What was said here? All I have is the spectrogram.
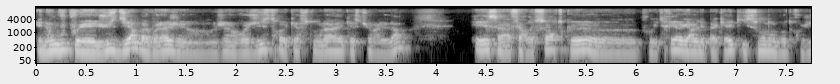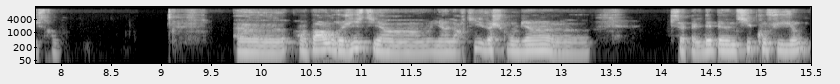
Et donc, vous pouvez juste dire, bah voilà, j'ai un, registre Caston-là et Casturel-là, et ça va faire en sorte que Poetry regarde les paquets qui sont dans votre registre. en parlant de registre, il y, a un, article vachement bien qui s'appelle Dependency Confusion,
